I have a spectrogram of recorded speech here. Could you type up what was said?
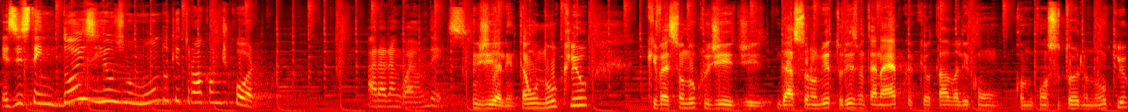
Existem dois rios no mundo que trocam de cor. Araranguá é um deles. Entendi ali. Então o núcleo, que vai ser um núcleo de, de gastronomia e turismo, até na época que eu estava ali com, como consultor do núcleo,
